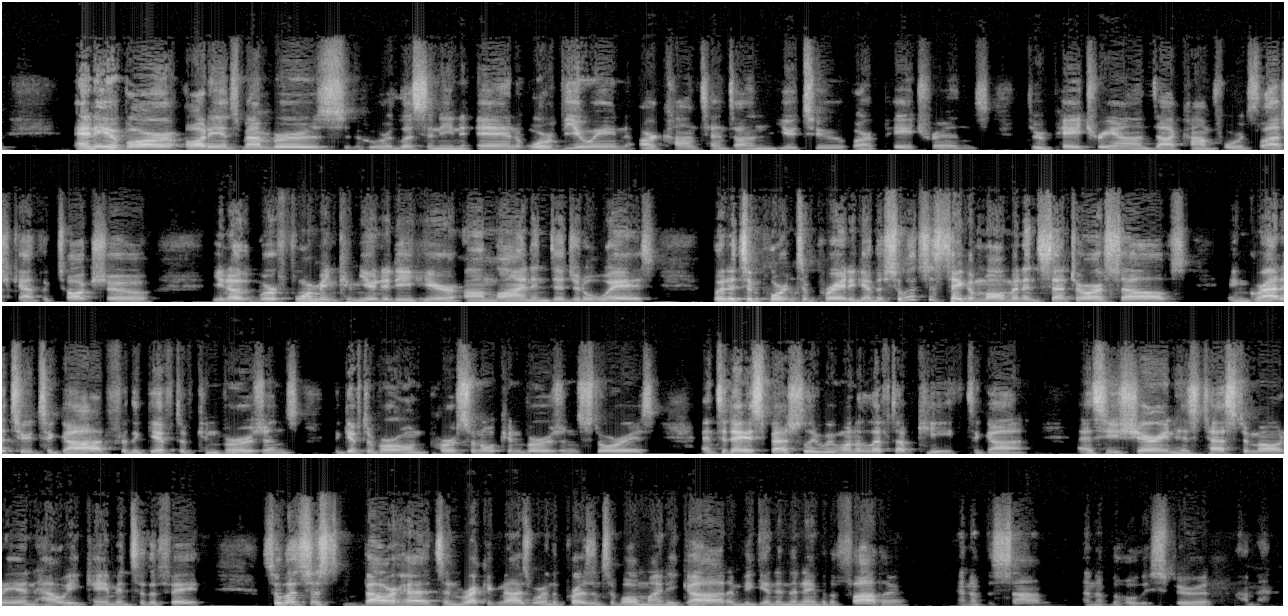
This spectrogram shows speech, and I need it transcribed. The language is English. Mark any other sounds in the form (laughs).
any of our audience members who are listening in or viewing our content on YouTube, our patrons, through patreon.com forward slash Catholic Talk Show. You know, we're forming community here online in digital ways, but it's important to pray together. So let's just take a moment and center ourselves in gratitude to God for the gift of conversions, the gift of our own personal conversion stories. And today, especially, we want to lift up Keith to God as he's sharing his testimony and how he came into the faith. So let's just bow our heads and recognize we're in the presence of Almighty God and begin in the name of the Father and of the Son and of the Holy Spirit. Amen.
